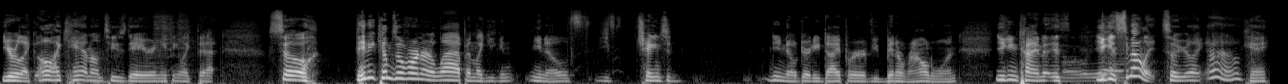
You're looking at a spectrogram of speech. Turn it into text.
you were like, "Oh, I can on Tuesday" or anything like that. So then he comes over on our lap, and like you can you know if you've changed a you know dirty diaper if you've been around one, you can kind of it's Oh, you can smell it. So you're like, "Oh, okay."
